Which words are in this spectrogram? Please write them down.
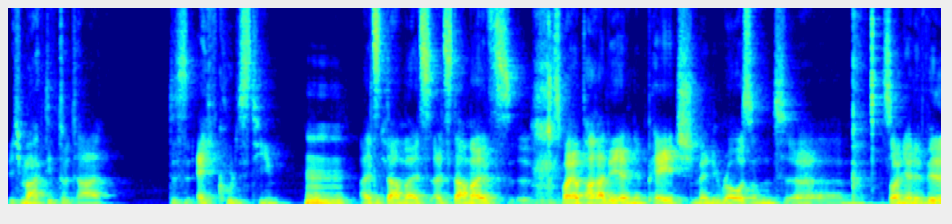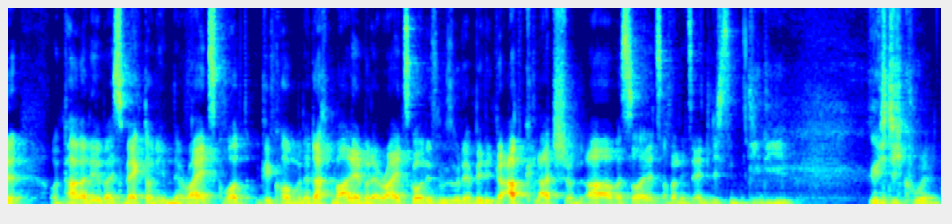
Ich mag den total. Das ist echt cooles Team. Mhm. Als damals, als damals, es war ja parallel, ne? Paige, Mandy Rose und ähm, Sonja Deville und parallel bei SmackDown eben der Riot Squad gekommen und da dachten wir alle immer, der Riot Squad ist nur so der billige Abklatsch und ah, was soll's, aber letztendlich sind die die richtig coolen.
